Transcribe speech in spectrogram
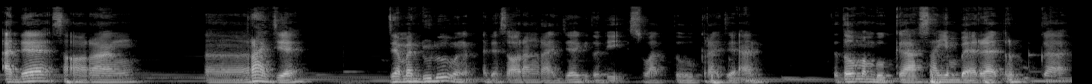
ada seorang uh, raja. Zaman dulu banget ada seorang raja gitu di suatu kerajaan itu membuka sayembara terbuka.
